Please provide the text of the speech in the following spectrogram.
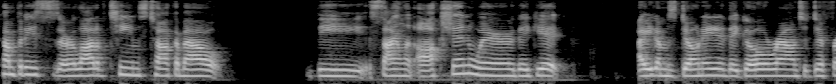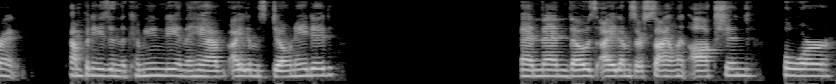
companies or a lot of teams talk about the silent auction where they get items donated. They go around to different companies in the community and they have items donated. And then those items are silent auctioned for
